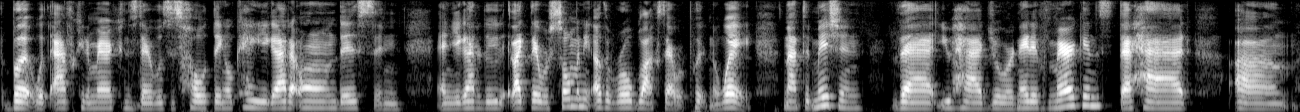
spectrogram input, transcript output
But with African Americans, there was this whole thing. Okay, you got to own this, and and you got to do that. like there were so many other roadblocks that were put in the way. Not to mention that you had your Native Americans that had um,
